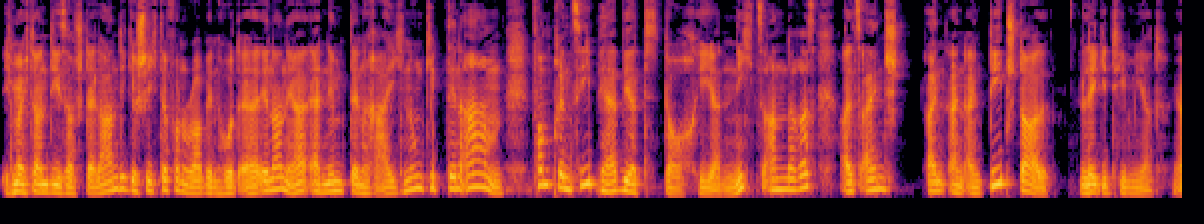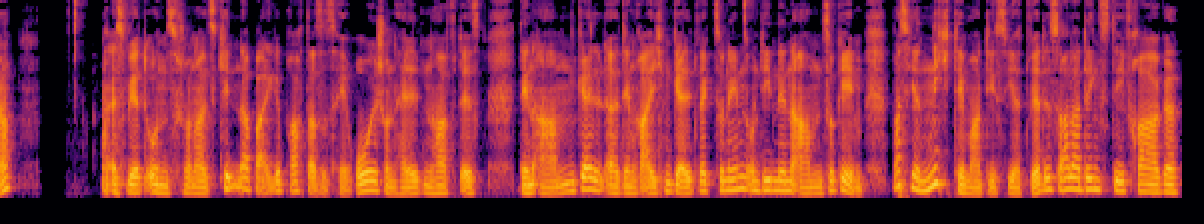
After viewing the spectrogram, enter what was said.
Ich möchte an dieser Stelle an die Geschichte von Robin Hood erinnern, ja, er nimmt den Reichen und gibt den Armen. Vom Prinzip her wird doch hier nichts anderes als ein, ein, ein, ein Diebstahl legitimiert, ja. Es wird uns schon als Kinder beigebracht, dass es heroisch und heldenhaft ist, den Armen Geld, äh, den Reichen Geld wegzunehmen und ihnen den Armen zu geben. Was hier nicht thematisiert wird, ist allerdings die Frage,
